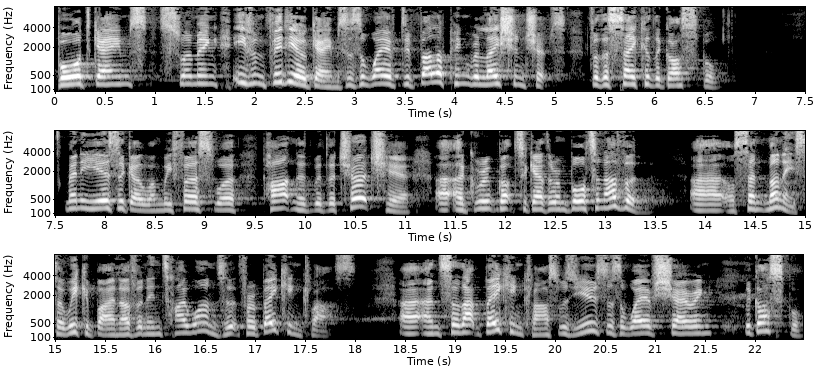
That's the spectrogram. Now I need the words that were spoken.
board games, swimming, even video games as a way of developing relationships for the sake of the gospel. Many years ago, when we first were partnered with the church here, uh, a group got together and bought an oven uh, or sent money so we could buy an oven in Taiwan for a baking class. Uh, and so that baking class was used as a way of sharing the gospel.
